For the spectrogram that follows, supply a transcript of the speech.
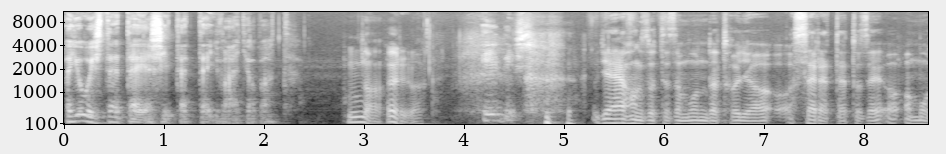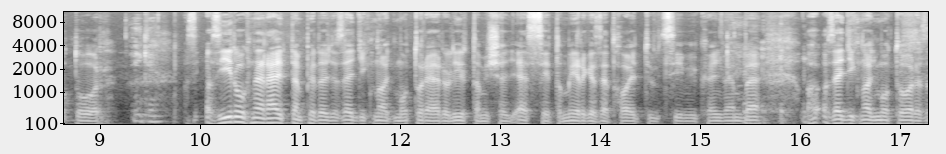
a Jóisten teljesítette egy vágyamat. Na, örülök. Én is. Ugye elhangzott ez a mondat, hogy a, a szeretet, az, e- a, a motor. Igen. Az, az íróknál rájöttem például, hogy az egyik nagy motor, erről írtam is egy eszét a Mérgezett hajtű című könyvemben, az egyik nagy motor, az,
